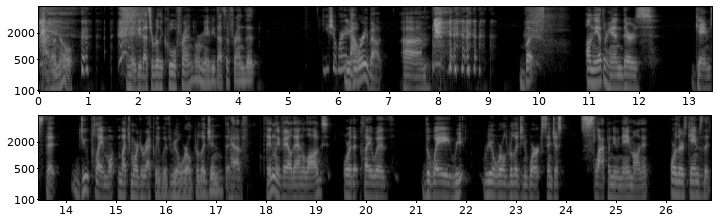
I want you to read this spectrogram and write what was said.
I don't know. maybe that's a really cool friend, or maybe that's a friend that you should worry you about. should worry about. Um, but on the other hand, there's games that do play mo- much more directly with real world religion that have thinly veiled analogs, or that play with the way re- real world religion works and just slap a new name on it. Or there's games that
